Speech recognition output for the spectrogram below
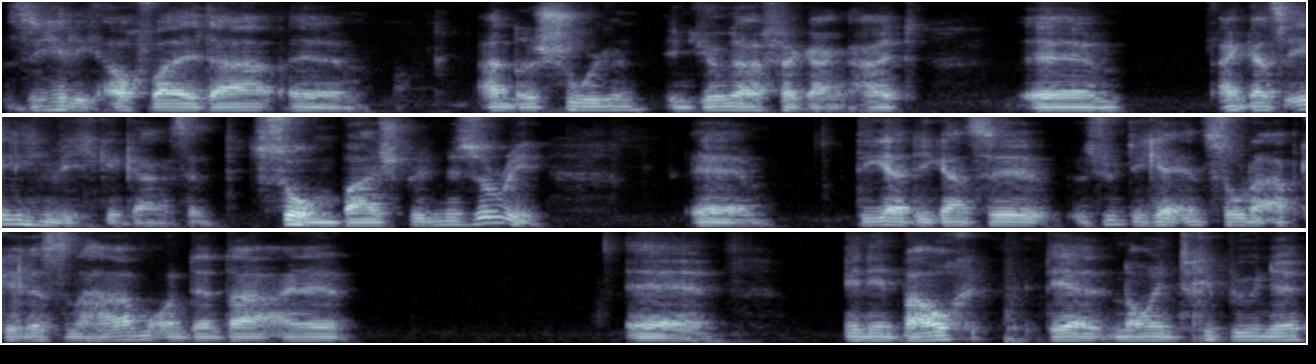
Sicherlich auch, weil da äh, andere Schulen in jüngerer Vergangenheit äh, einen ganz ähnlichen Weg gegangen sind. Zum Beispiel Missouri, äh, die ja die ganze südliche Endzone abgerissen haben und dann da eine äh, in den Bauch der neuen Tribüne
